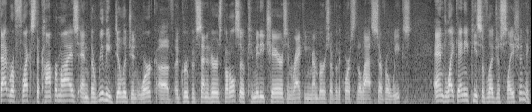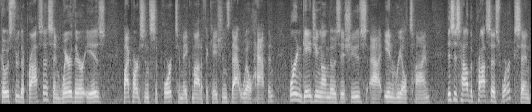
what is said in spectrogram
that reflects the compromise and the really diligent work of a group of senators, but also committee chairs and ranking members over the course of the last several weeks. And like any piece of legislation, it goes through the process, and where there is bipartisan support to make modifications, that will happen. We're engaging on those issues uh, in real time. This is how the process works, and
